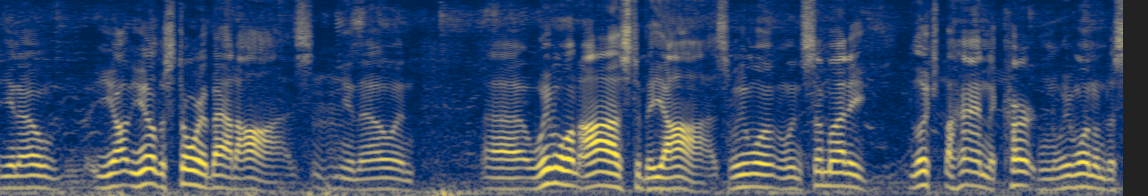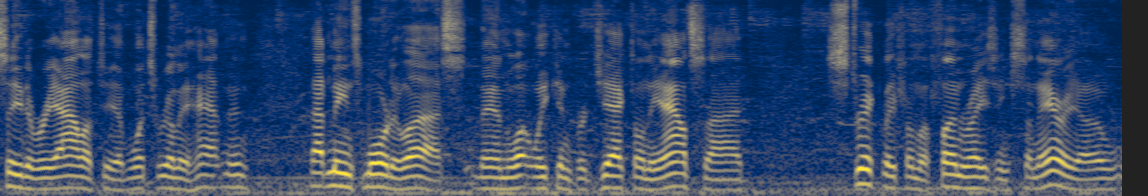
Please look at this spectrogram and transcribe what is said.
you know, you know, you know the story about Oz. Mm-hmm. You know, and uh, we want Oz to be Oz. We want when somebody looks behind the curtain, we want them to see the reality of what's really happening. That means more to us than what we can project on the outside. Strictly from a fundraising scenario,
